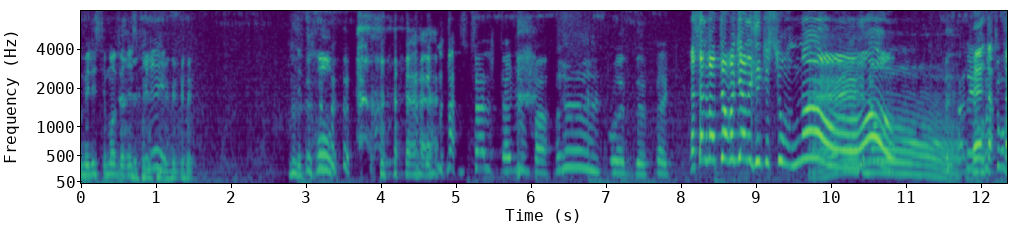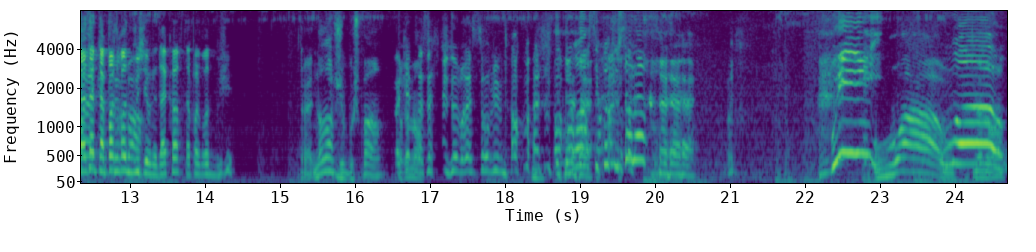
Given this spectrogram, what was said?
Mais laissez-moi respirer. C'est trop. La salle, t'as vu ou pas? What the fuck? La salle maintenant regarde l'exécution. Eh Non non. Allez, Eh, t'as- t'as à la t'as pas le droit de bouger, on est d'accord? T'as pas le droit de bouger. Ouais, Non, non, je bouge pas, hein. T'inquiète, Vraiment. tu devrais survivre normalement. Wow, c'est quoi tout ça là Oui Waouh Wow non,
